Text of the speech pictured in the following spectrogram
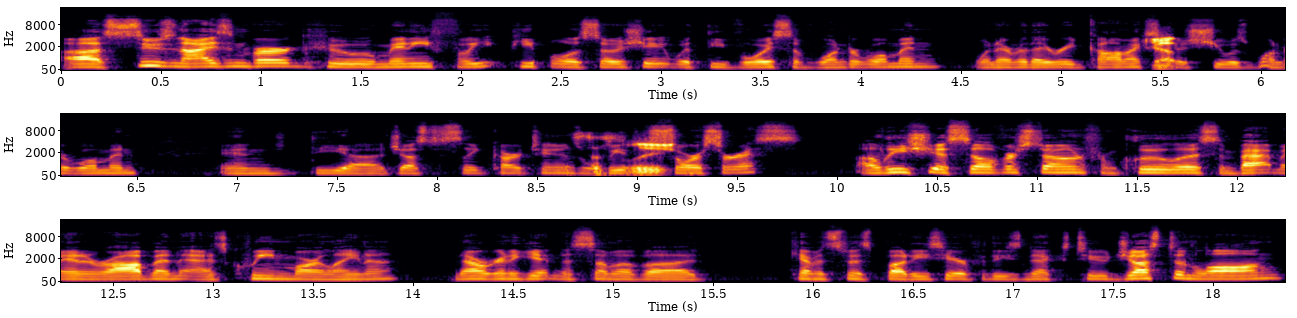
uh, Susan Eisenberg, who many f- people associate with the voice of Wonder Woman whenever they read comics Yep. because she was Wonder Woman in the uh, Justice League cartoons, will Justice be the Sorceress. Alicia Silverstone from Clueless and Batman and Robin as Queen Marlena. Now we're going to get into some of uh, Kevin Smith's buddies here for these next two. Justin Long,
